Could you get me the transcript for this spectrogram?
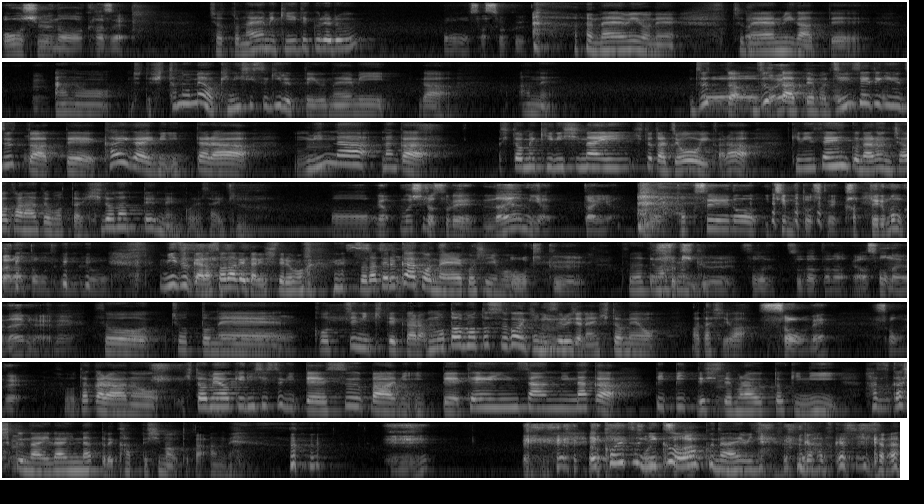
欧州の風。ちょっと悩み聞いてくれる？おお早速。悩みをねちょっと悩みがあって、うん。あのちょっと人の目を気にしすぎるっていう悩みがあんねん。ずっとずっとあってもう人生的にずっとあって海外に行ったらみんななんか人目気にしない人たち多いから気にせんくなるんちゃうかなって思ったらひどなってんねんこれ最近いやむしろそれ悩みやったんや。もう特性の一部として買ってるもんかなと思ってたけど。自ら育てたりしてるもん。育てるかこんなややこしいもん。大きく育てませ大きく育育ったな。いやそうなんや悩みなんやね。そうちょっとねこっちに来てからもともとすごい気にするじゃない、人目を。私は。そうね。そうねそうだからあの人目を気にしすぎてスーパーに行って店員さんに中ピッピッてしてもらう時に恥ずかしくないラインナップで買ってしまうとかあんねん。え？えこいつ肉多くない？みたいなのが恥ずかしいから。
